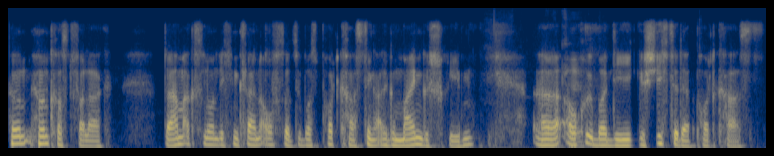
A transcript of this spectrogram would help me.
Hirn, Hirnkost-Verlag. Da haben Axel und ich einen kleinen Aufsatz über das Podcasting allgemein geschrieben, äh, okay. auch über die Geschichte der Podcasts.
